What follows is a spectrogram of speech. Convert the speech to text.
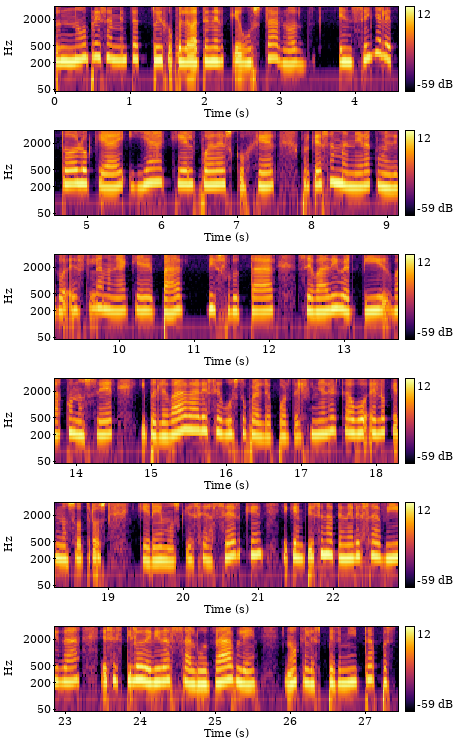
pues no precisamente a tu hijo pues le va a tener que gustar, ¿no? enséñale todo lo que hay ya que él pueda escoger, porque de esa manera, como les digo, es la manera que él va a disfrutar, se va a divertir, va a conocer y pues le va a dar ese gusto por el deporte. Al fin y al cabo es lo que nosotros queremos, que se acerquen y que empiecen a tener esa vida, ese estilo de vida saludable, ¿no? Que les permita pues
